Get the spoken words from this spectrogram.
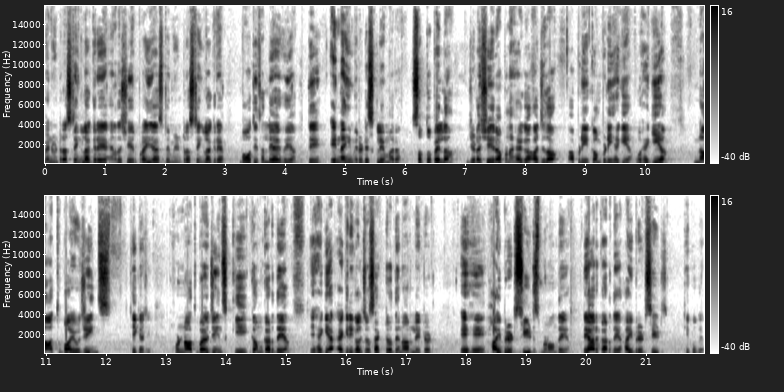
ਮੈਨੂੰ ਇੰਟਰਸਟਿੰਗ ਲੱਗ ਰਿਹਾ। ਇਹਨਾਂ ਦਾ ਸ਼ੇਅਰ ਪ੍ਰਾਈਸ ਇਸ ਟਾਈਮ ਇੰਟਰਸਟਿੰਗ ਲੱਗ ਰਿਹਾ। ਬਹੁਤ ਹੀ ਥੱਲੇ ਆਏ ਹੋਏ ਆ। ਤੇ ਇੰਨਾ ਹੀ ਮੇਰਾ ਡਿਸਕਲੇਮਰ ਆ। ਸਭ ਤੋਂ ਪਹਿਲਾਂ ਜਿਹੜਾ ਸ਼ੇਅਰ ਆਪਣਾ ਹੈਗਾ, ਅੱਜ ਦਾ ਆਪਣੀ ਕੰਪਨੀ ਹੈਗੀ ਆ, ਉਹ ਹੈਗੀ ਆ ਨਾਥ ਬਾਇਓਜੀਨਸ ਠੀਕ ਹੈ ਜੀ? ਹੁਣ ਨਾਥ ਬਾਇਓਜੀਨਸ ਕੀ ਕੰਮ ਕਰਦੇ ਆ? ਇਹ ਹੈਗੇ ਆ ਐਗਰੀਕਲਚਰ ਸੈਕਟਰ ਦੇ ਨਾਲ ਰਿਲੇਟਡ ਇਹ ਹਾਈਬ੍ਰਿਡ ਸੀਡਸ ਬਣਾਉਂਦੇ ਆ। ਤਿਆਰ ਕਰਦੇ ਆ ਹਾਈਬ੍ਰਿਡ ਸੀਡਸ ਠੀਕ ਹੋ ਗਿਆ?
